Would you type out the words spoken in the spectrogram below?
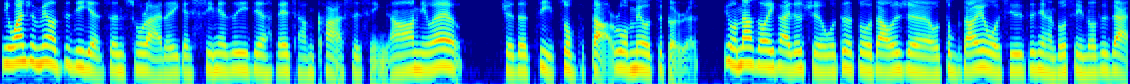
你完全没有自己衍生出来的一个信念，是一件非常可怕的事情。然后你会觉得自己做不到，如果没有这个人，因为我那时候一开始就觉得我真的做得到，我就觉得我做不到，因为我其实之前很多事情都是在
